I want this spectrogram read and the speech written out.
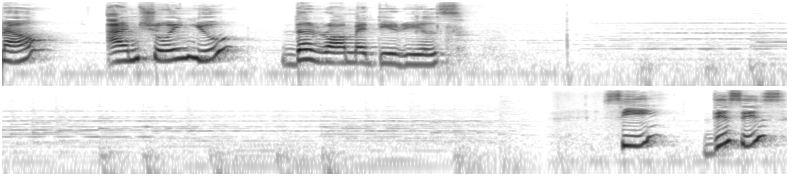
Now I am showing you the raw materials. See this is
